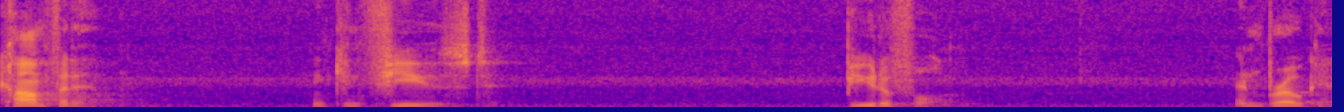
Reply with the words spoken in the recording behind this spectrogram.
confident and confused, beautiful and broken.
